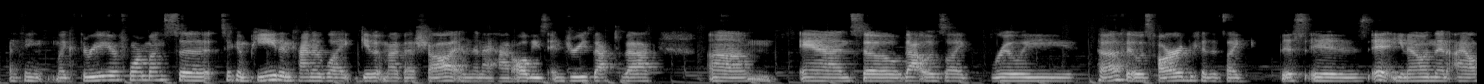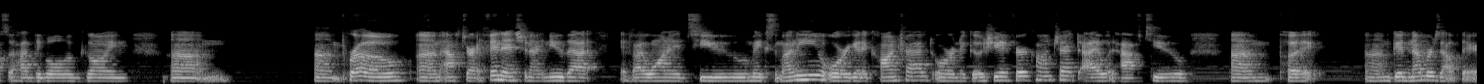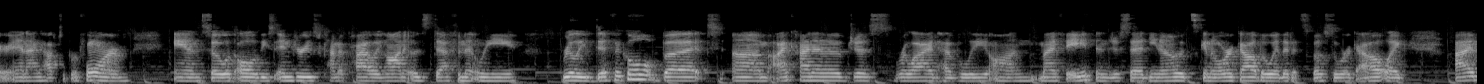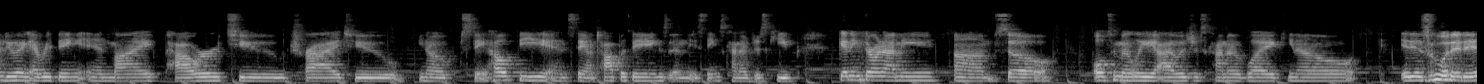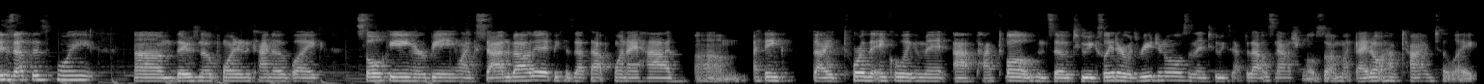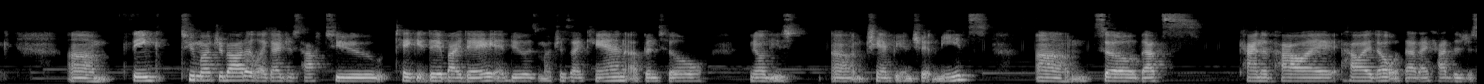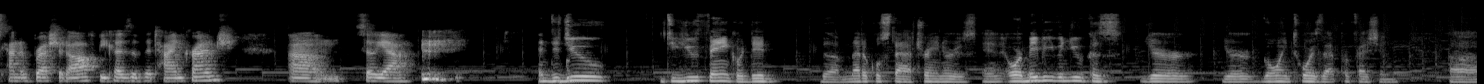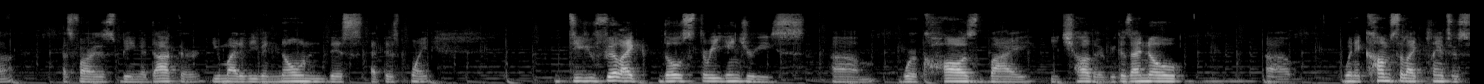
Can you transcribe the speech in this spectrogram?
I think like three or four months to to compete and kind of like give it my best shot. And then I had all these injuries back to back. Um, and so that was like really tough. It was hard because it's like this is it, you know. And then I also had the goal of going um, um, pro um, after I finished, and I knew that if I wanted to make some money or get a contract or negotiate for a contract, I would have to um, put um, good numbers out there and I'd have to perform. And so, with all of these injuries kind of piling on, it was definitely really difficult. But um, I kind of just relied heavily on my faith and just said, you know, it's going to work out the way that it's supposed to work out. Like, I'm doing everything in my power to try to, you know, stay healthy and stay on top of things. And these things kind of just keep getting thrown at me. Um, so, ultimately, I was just kind of like, you know, it is what it is at this point. Um, there's no point in kind of like sulking or being like sad about it because at that point I had, um, I think I tore the ankle ligament at Pac 12. And so two weeks later it was regionals. And then two weeks after that was nationals. So I'm like, I don't have time to like, um, think too much about it. Like I just have to take it day by day and do as much as I can up until, you know, these, um, championship meets. Um, so that's, kind of how I how I dealt with that. I had to just kind of brush it off because of the time crunch. Um, so yeah. and did you do you think or did the medical staff trainers and or maybe even you because you're you're going towards that profession uh, as far as being a doctor you might have even known this at this point do you feel like those three injuries um, were caused by each other because i know um, when it comes to like plantar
